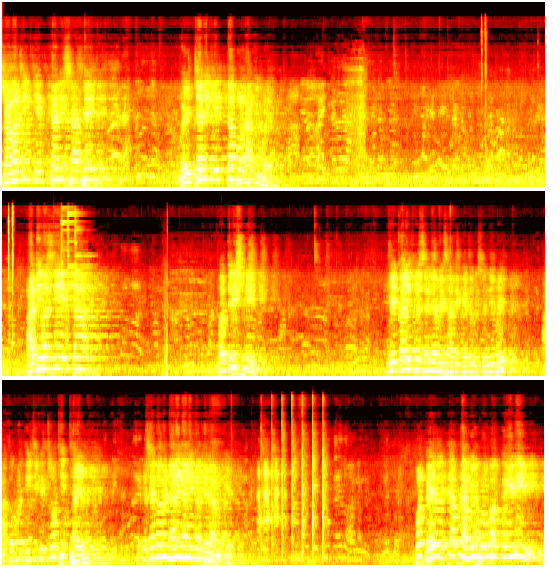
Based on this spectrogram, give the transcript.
સામાજિક એકતાની સાથે વૈચારિક એકતા પણ રાખવી પડે. આદિવાસી એકતા બત્રીસમી. ગઈકાલે જ મેં સંજયભાઈ સાથે કહેતો કે સંજયભાઈ આ તો પણ ત્રીજી કે ચોથી જ થાય એમ કે. સાહેબ, અમે નાની નાની કરતે રામ કે. પણ ગઈ વખતે આપણે હમીરપુરમાં કરી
